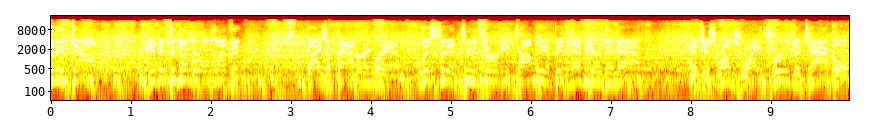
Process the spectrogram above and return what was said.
When in doubt, give it to number 11. Guy's a battering ram. Listed at 230, probably a bit heavier than that. And just runs right through the tackle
